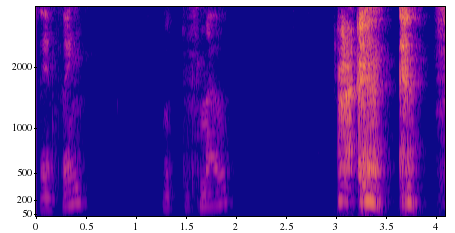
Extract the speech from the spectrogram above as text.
Same thing with the smell.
